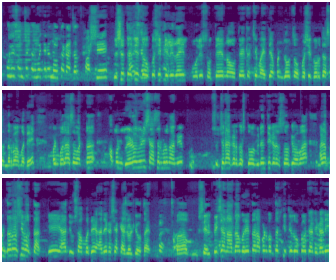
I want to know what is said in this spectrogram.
पोलिसांचा कर्मचारी नव्हता का? जर पाचशे निश्चित त्याची चौकशी केली जाईल. पोलीस होते न होते त्याची माहिती आपण घेऊ चौकशी करू त्या संदर्भामध्ये. पण मला असं वाटतं आपण वेळोवेळी शासन म्हणून आम्ही सूचना करत असतो विनंती करत असतो की बाबा आणि आपण दरवर्षी बघतात की या दिवसामध्ये अनेक अशा कॅज्युअलिटी होत आहेत. सेल्फीच्या नादामध्ये तर आपण बघतात किती लोक त्या ठिकाणी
